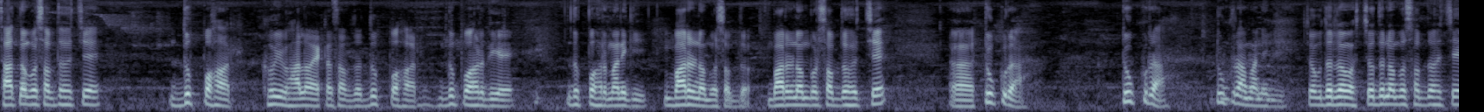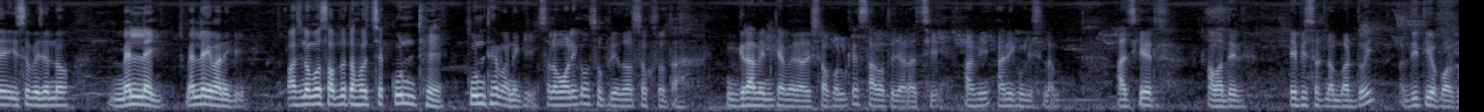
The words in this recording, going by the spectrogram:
সাত নম্বর শব্দ হচ্ছে দুপ্পহর খুবই ভালো একটা শব্দ দুপ্পহর দুপ্পহর দিয়ে দুপ্পহর মানে কি? বারো নম্বর শব্দ। বারো নম্বর শব্দ হচ্ছে টুকরা। টুকরা টুকরা মানে কি? চৌদ্দ নম্বর, চোদ্দ নম্বর শব্দ হচ্ছে এইসবের জন্য মেল্লাই। মেল্লাই মানে কি? পাঁচ নম্বর শব্দটা হচ্ছে কুণ্ঠে। কুণ্ঠে মানে কি? সালাম আলাইকুম, সুপ্রিয় দর্শক, শ্রোতা। গ্রামীণ ক্যামেরার সকলকে স্বাগত জানাচ্ছি। আমি আনিকুল ইসলাম। আজকের আমাদের এপিসোড নাম্বার দুই, দ্বিতীয় পর্ব।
